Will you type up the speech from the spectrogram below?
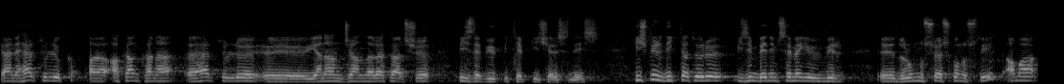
Yani her türlü akan kana, e, her türlü e, yanan canlara karşı biz de büyük bir tepki içerisindeyiz. Hiçbir diktatörü bizim benimseme gibi bir e, durumumuz söz konusu değil. Ama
